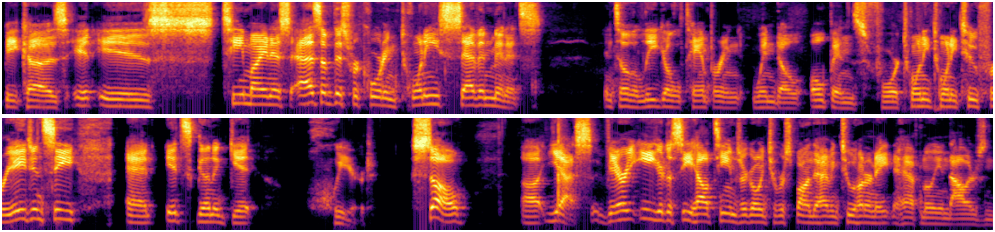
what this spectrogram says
because it is T minus, as of this recording, 27 minutes until the legal tampering window opens for 2022 free agency, and it's going to get weird. So, uh, yes, very eager to see how teams are going to respond to having $208.5 million in,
